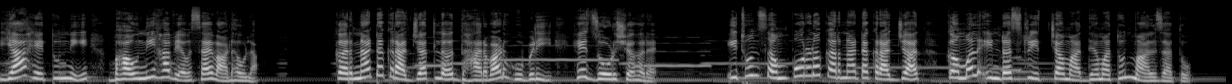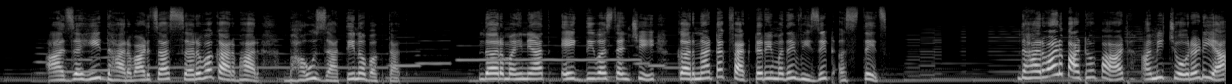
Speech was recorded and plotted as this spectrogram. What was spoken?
या हेतूंनी भाऊंनी हा व्यवसाय वाढवला. कर्नाटक राज्यातलं धारवाड हुबळी हे जोड शहर आहे. इथून संपूर्ण कर्नाटक राज्यात कमल इंडस्ट्रीजच्या माध्यमातून माल जातो. आजही धारवाडचा सर्व कारभार भाऊ जातीनं बघतात. दर महिन्यात एक दिवस त्यांची कर्नाटक फॅक्टरीमध्ये व्हिजिट असतेच. धारवाड पाठोपाठ आम्ही चोरडिया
